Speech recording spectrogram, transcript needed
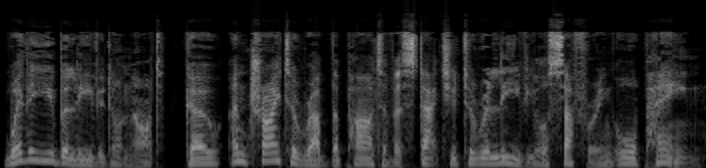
Whether you believe it or not, go and try to rub the part of a statue to relieve your suffering or pain.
